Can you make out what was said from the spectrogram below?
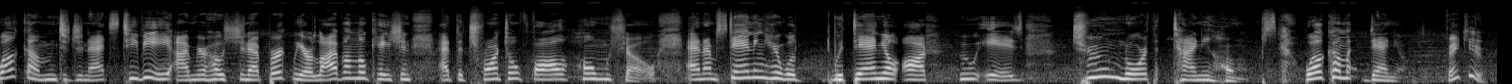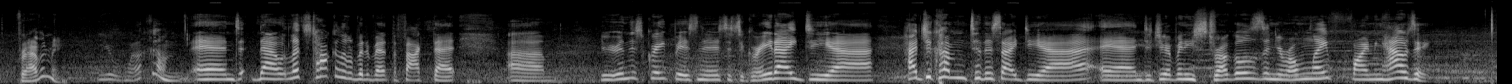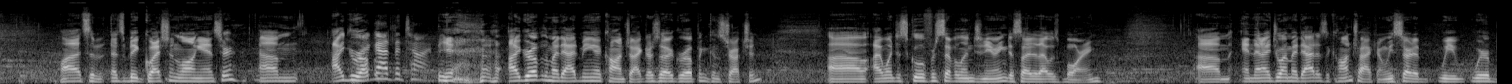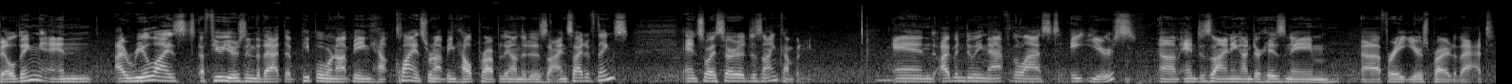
welcome to Janette's TV. I'm your host, Janette Burke. We are live on location at the Toronto Fall Home Show. And I'm standing here with, with Daniel Ott, who is True North Tiny Homes. Welcome, Daniel. Thank you for having me. You're welcome. And now let's talk a little bit about the fact that um, you're in this great business. It's a great idea. How'd you come to this idea? And did you have any struggles in your own life finding housing? Well, that's a that's a big question. Long answer. Um, I grew up. I got the time. yeah, I grew up with my dad being a contractor, so I grew up in construction. Uh, I went to school for civil engineering. Decided that was boring. Um, and then I joined my dad as a contractor, and we started. We, we were building, and I realized a few years into that that people were not being helped, clients were not being helped properly on the design side of things, and so I started a design company. And I've been doing that for the last eight years, um, and designing under his name uh, for eight years prior to that.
